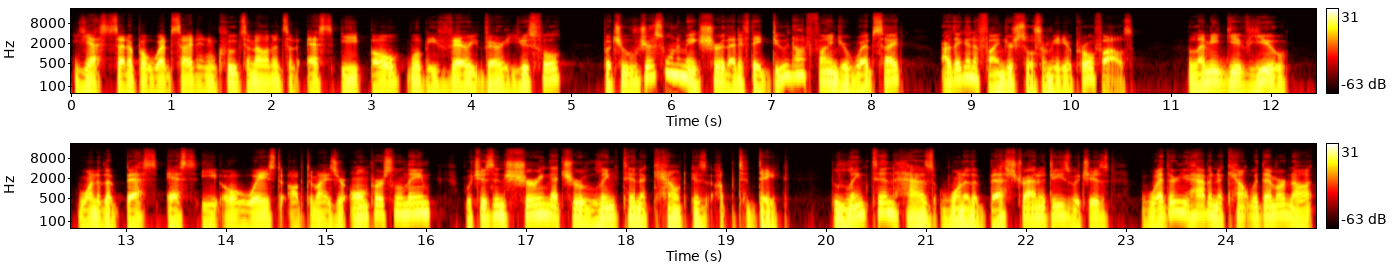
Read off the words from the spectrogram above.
Yes, set up a website and include some elements of SEO will be very, very useful but you just want to make sure that if they do not find your website, are they going to find your social media profiles? Let me give you one of the best SEO ways to optimize your own personal name, which is ensuring that your LinkedIn account is up to date. LinkedIn has one of the best strategies, which is whether you have an account with them or not,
